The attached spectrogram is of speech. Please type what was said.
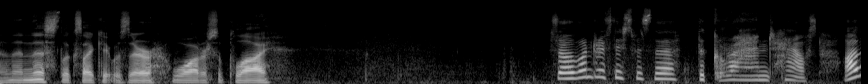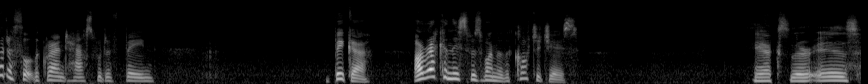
And then this looks like it was their water supply. So I wonder if this was the, the grand house. I would have thought the grand house would have been bigger. I reckon this was one of the cottages. Yeah, there is,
